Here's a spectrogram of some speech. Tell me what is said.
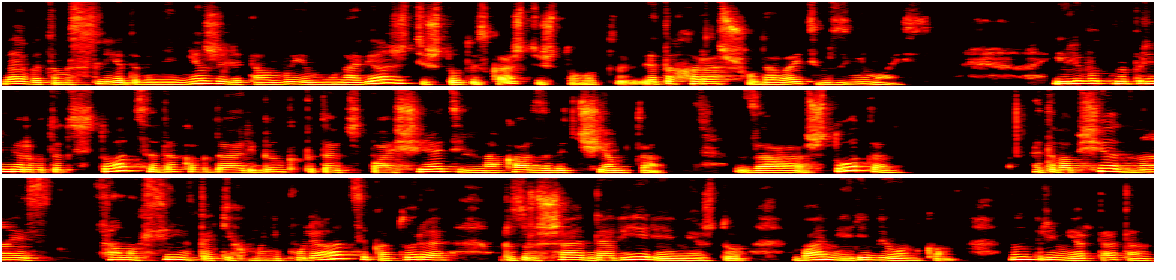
да, и в этом исследовании, нежели там вы ему навяжете что-то и скажете, что вот это хорошо, давай этим занимайся. Или вот, например, вот эта ситуация, да, когда ребенка пытаются поощрять или наказывать чем-то за что-то, это вообще одна из самых сильных таких манипуляций, которая разрушает доверие между вами и ребенком. Ну, например, да, там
